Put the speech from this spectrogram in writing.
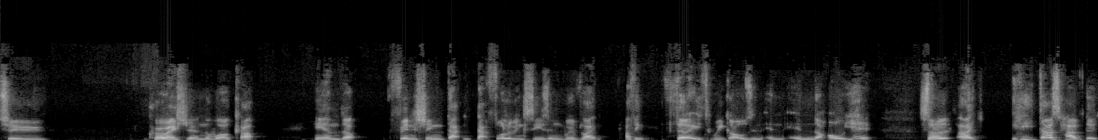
to Croatia in the World Cup, he ended up finishing that that following season with like I think 33 goals in, in, in the whole year. So like he does have the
